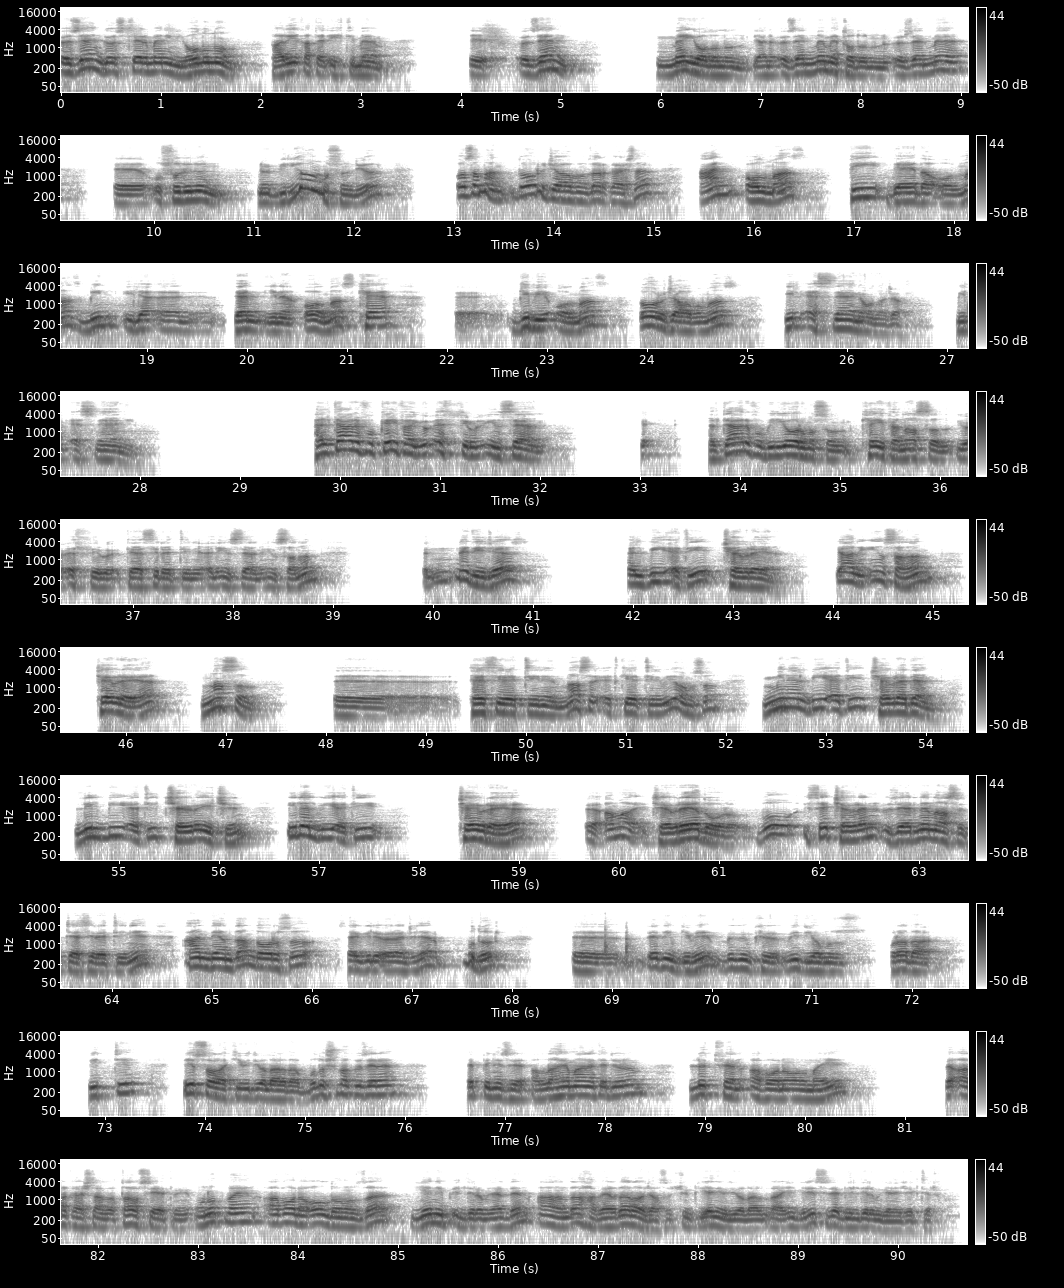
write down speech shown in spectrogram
özen göstermenin yolunu tarikatel ihtimam e, özenme yolunun yani özenme metodunun özenme e, usulünün biliyor musun diyor. O zaman doğru cevabımız arkadaşlar an olmaz, fi de de olmaz, min ile e, den yine olmaz, ke e, gibi olmaz. Doğru cevabımız bil esnani olacak. Bil esnani. Hel ta'rifu keyfe yu'ethirul insan? Hel ta'rifu biliyor musun keyfe nasıl yu'ethiru tesir ettiğini el insan insanın? E, Ne diyeceğiz? El bi'eti çevreye. Yani insanın çevreye nasıl e, tesir ettiğini, nasıl etki ettiğini biliyor musun? Minel bi'eti çevreden, lil bi'eti çevre için, ilel bi'eti çevreye ama çevreye doğru. Bu ise çevrenin üzerine nasıl tesir ettiğini andenden doğrusu sevgili öğrenciler budur. E, dediğim gibi bugünkü videomuz burada bitti. Bir sonraki videolarda buluşmak üzere. Hepinizi Allah'a emanet ediyorum. Lütfen abone olmayı ve arkadaşlarınıza tavsiye etmeyi unutmayın. Abone olduğunuzda yeni bildirimlerden anında haberdar olacaksınız. Çünkü yeni videolarla ilgili size bildirim gelecektir.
